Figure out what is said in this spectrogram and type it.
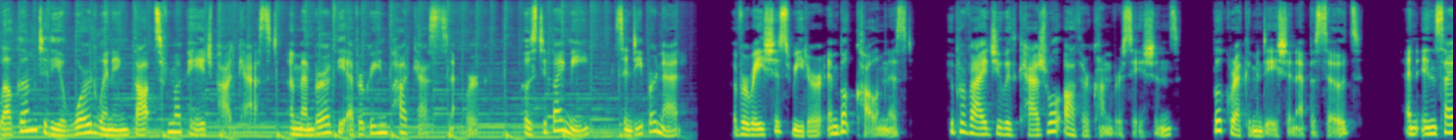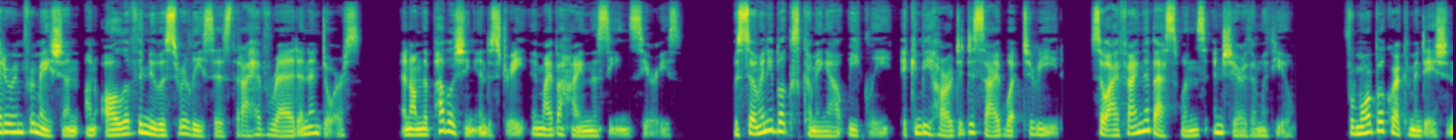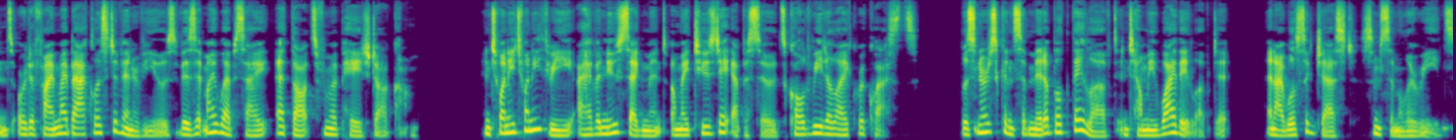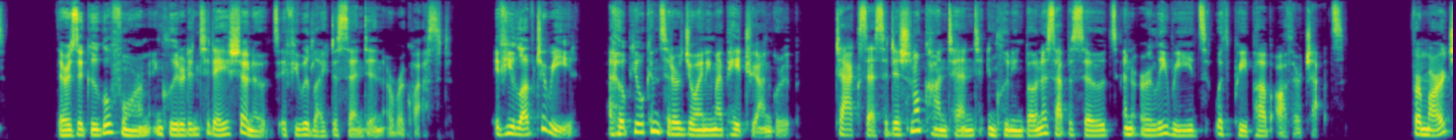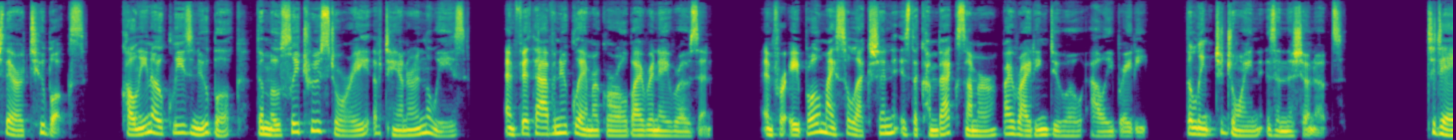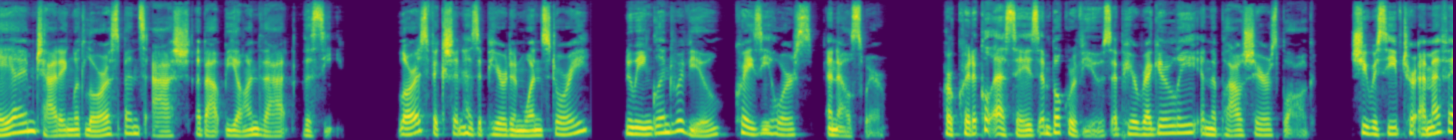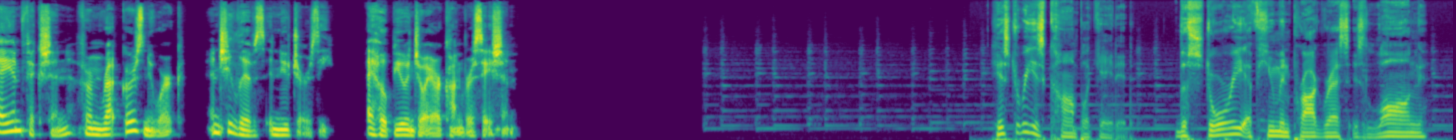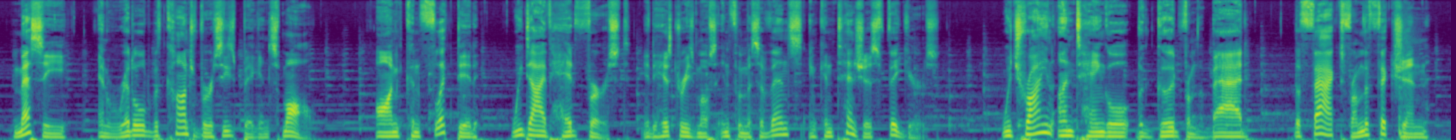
Welcome to the award winning Thoughts from a Page podcast, a member of the Evergreen Podcasts Network, hosted by me, Cindy Burnett, a voracious reader and book columnist who provides you with casual author conversations, book recommendation episodes, and insider information on all of the newest releases that I have read and endorse, and on the publishing industry in my behind the scenes series. With so many books coming out weekly, it can be hard to decide what to read, so I find the best ones and share them with you. For more book recommendations or to find my backlist of interviews, visit my website at thoughtsfromapage.com. In 2023, I have a new segment on my Tuesday episodes called Read Alike Requests. Listeners can submit a book they loved and tell me why they loved it, and I will suggest some similar reads. There is a Google form included in today's show notes if you would like to send in a request. If you love to read, I hope you will consider joining my Patreon group to access additional content, including bonus episodes and early reads with pre-pub author chats. For March, there are two books Colleen Oakley's new book, The Mostly True Story of Tanner and Louise, and Fifth Avenue Glamour Girl by Renee Rosen. And for April, my selection is The Comeback Summer by writing duo Ali Brady. The link to join is in the show notes. Today, I am chatting with Laura Spence Ash about Beyond That, The Sea. Laura's fiction has appeared in One Story, New England Review, Crazy Horse, and elsewhere. Her critical essays and book reviews appear regularly in the Ploughshares blog. She received her MFA in fiction from Rutgers Newark, and she lives in New Jersey. I hope you enjoy our conversation. History is complicated. The story of human progress is long, messy, and riddled with controversies big and small. On Conflicted, we dive headfirst into history's most infamous events and contentious figures. We try and untangle the good from the bad the fact from the fiction,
